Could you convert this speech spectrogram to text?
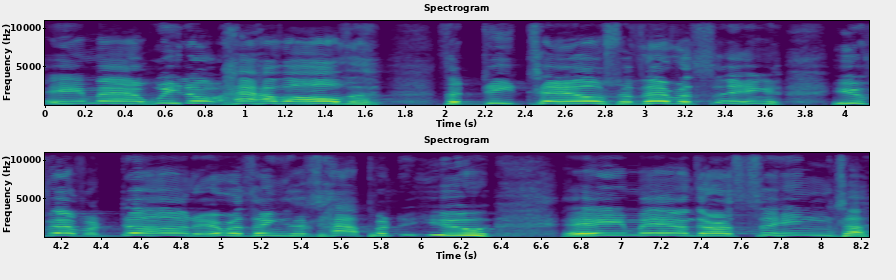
Amen. We don't have all the, the details of everything you've ever done, everything that's happened to you. Amen. There are things uh,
